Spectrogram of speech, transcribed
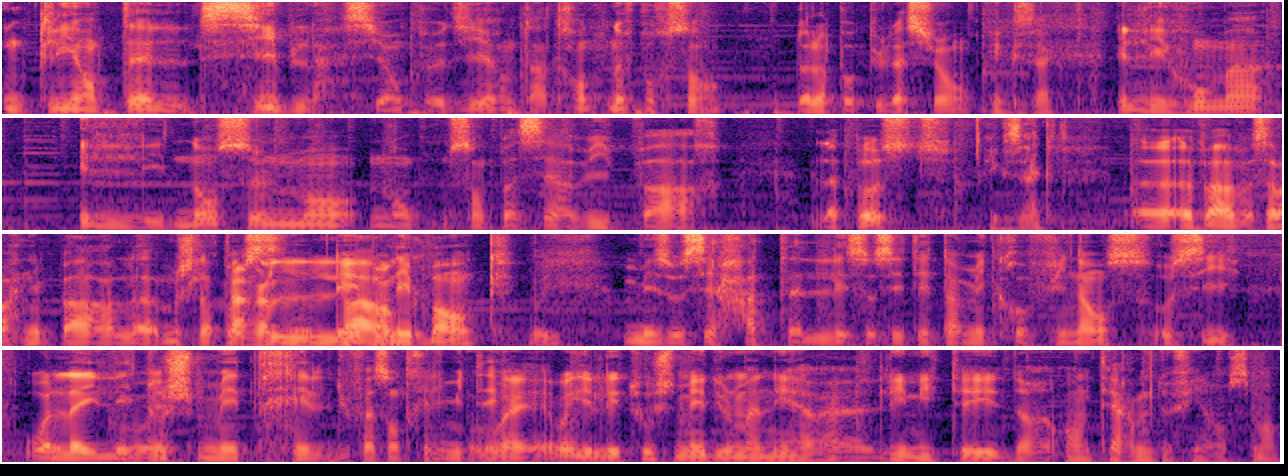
une clientèle cible, si on peut dire, à 39% de la population. Exact. Les Houma, ils non seulement ne sont pas servis par la poste. Exact. Euh, par, ça par, par, les, banques. Oui. Mais aussi les sociétés de microfinance aussi ولا ils les Ouais. touchent mais très, d'une façon très limitée Ouais, ouais, il les touche, mais d'une manière euh, limitée dans- en termes de financement.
